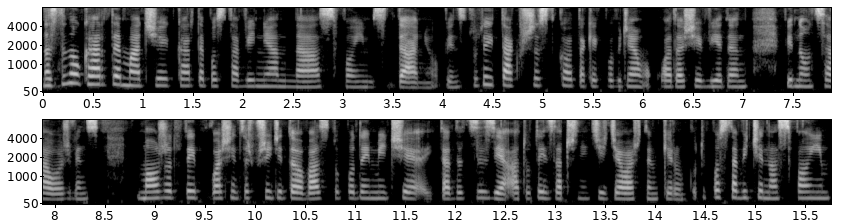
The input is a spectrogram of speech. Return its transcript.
Następną kartę macie kartę postawienia na swoim zdaniu, więc tutaj tak wszystko, tak jak powiedziałam, układa się w, jeden, w jedną całość, więc może tutaj właśnie coś przyjdzie do was, tu podejmiecie ta decyzja, a tutaj zacznie zaczniecie działać w tym kierunku. Tu postawicie na swoim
